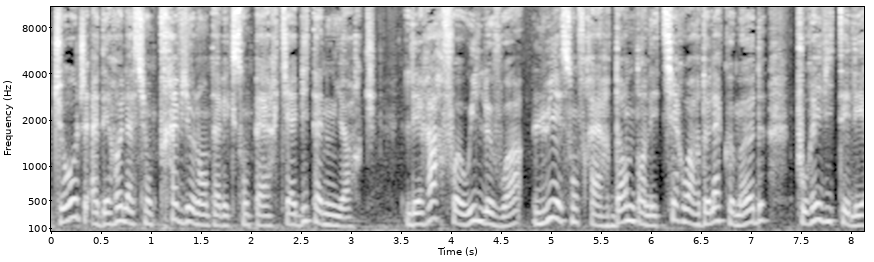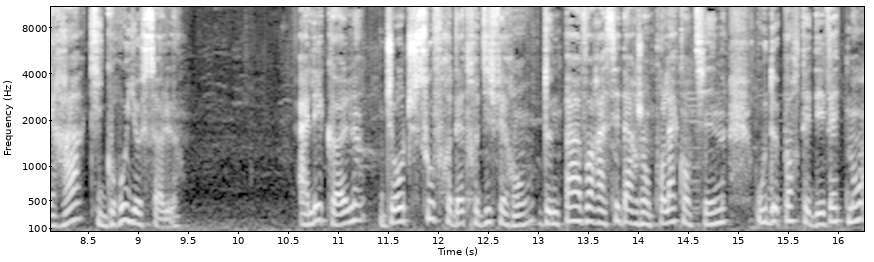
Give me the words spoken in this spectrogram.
George a des relations très violentes avec son père qui habite à New York. Les rares fois où il le voit, lui et son frère dorment dans les tiroirs de la commode pour éviter les rats qui grouillent au sol. À l'école, George souffre d'être différent, de ne pas avoir assez d'argent pour la cantine ou de porter des vêtements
